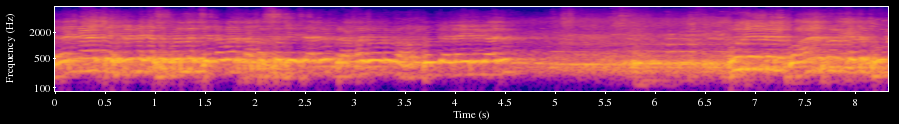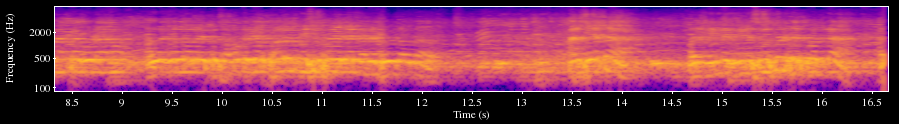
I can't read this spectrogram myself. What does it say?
తెలంగాణ హిరణ్య కశపుల్లో చిన్నవారు తపస్సు చేశారు బ్రహ్మదేవుడు రామబుద్ధుడైన గారు. భూదేవి గారు ద్వారపురం కింద భూమి అంతా కూడాను అల్లకల్లో రేపు సముద్ర గర్భంలో తీసిపోయేలా నిన్నటువంటి అవుతారు. అందుచేత మరి నిన్న నిన్ను చూసుకుంటే సరిపోతున్నా ఆ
